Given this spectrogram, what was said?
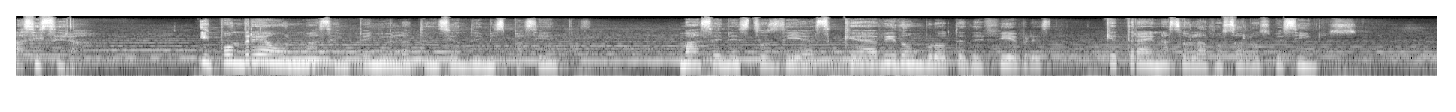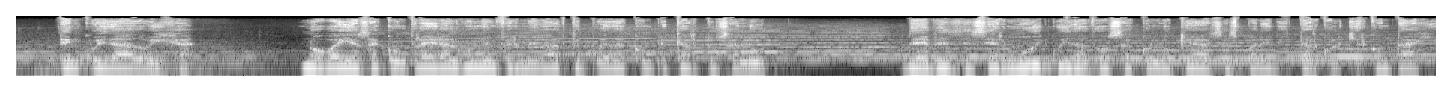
así será. Y pondré aún más empeño en la atención de mis pacientes, más en estos días que ha habido un brote de fiebres que traen asolados a los vecinos. Ten cuidado, hija. No vayas a contraer alguna enfermedad que pueda complicar tu salud. Debes de ser muy cuidadosa con lo que haces para evitar cualquier contagio.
